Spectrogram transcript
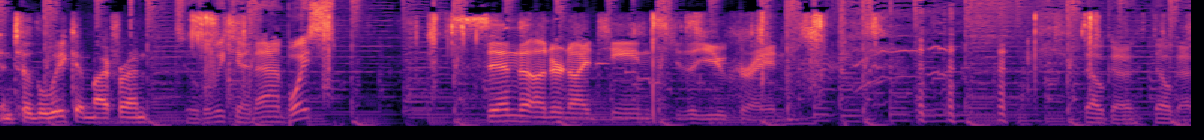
Until the weekend, my friend. Till the weekend. And, boys, Send the under 19s to the Ukraine. they'll go, they'll go.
